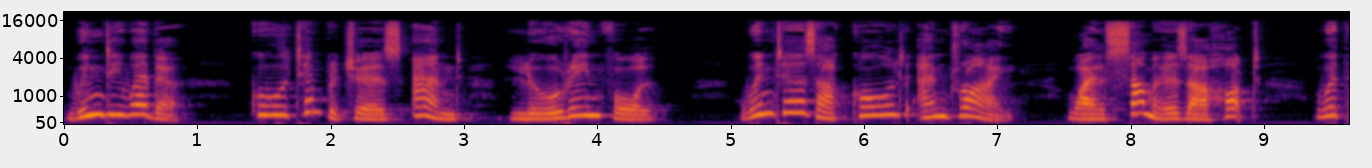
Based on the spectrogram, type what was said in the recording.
windy weather, cool temperatures and low rainfall. Winters are cold and dry, while summers are hot with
